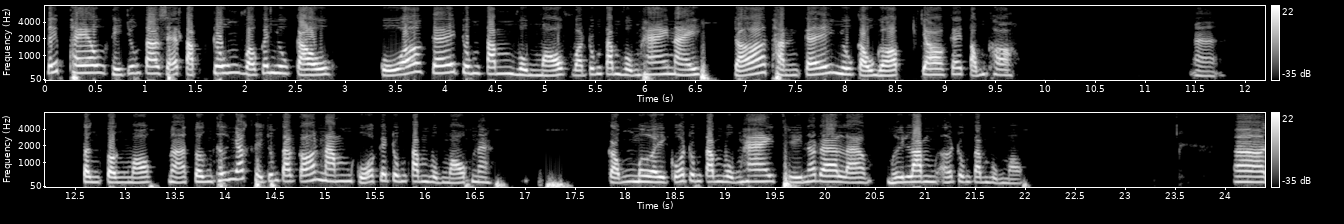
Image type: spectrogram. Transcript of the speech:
Tiếp theo thì chúng ta sẽ tập trung vào cái nhu cầu của cái trung tâm vùng 1 và trung tâm vùng 2 này trở thành cái nhu cầu gộp cho cái tổng kho. À từng tuần một à, tuần thứ nhất thì chúng ta có 5 của cái trung tâm vùng 1 nè. Cộng 10 của trung tâm vùng 2 thì nó ra là 15 ở trung tâm vùng 1 à,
